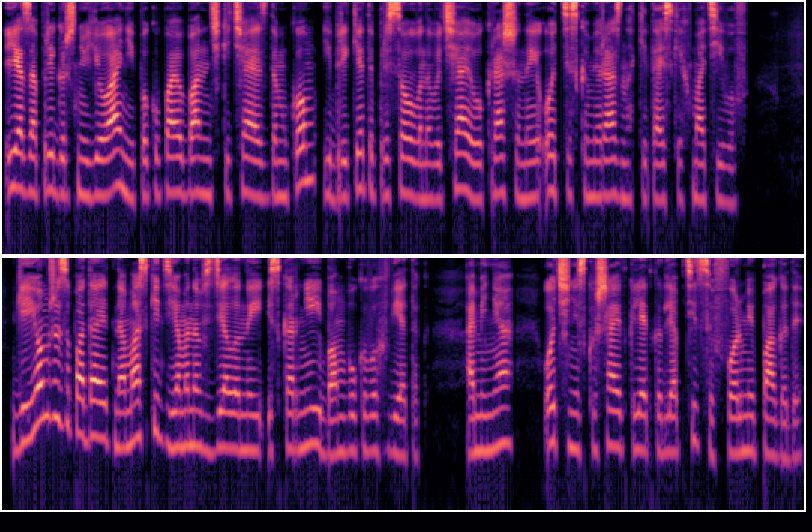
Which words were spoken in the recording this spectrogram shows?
я за пригоршню юаней покупаю баночки чая с дымком и брикеты прессованного чая, украшенные оттисками разных китайских мотивов. Гийом же западает на маски демонов, сделанные из корней и бамбуковых веток, а меня очень искушает клетка для птицы в форме пагоды.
